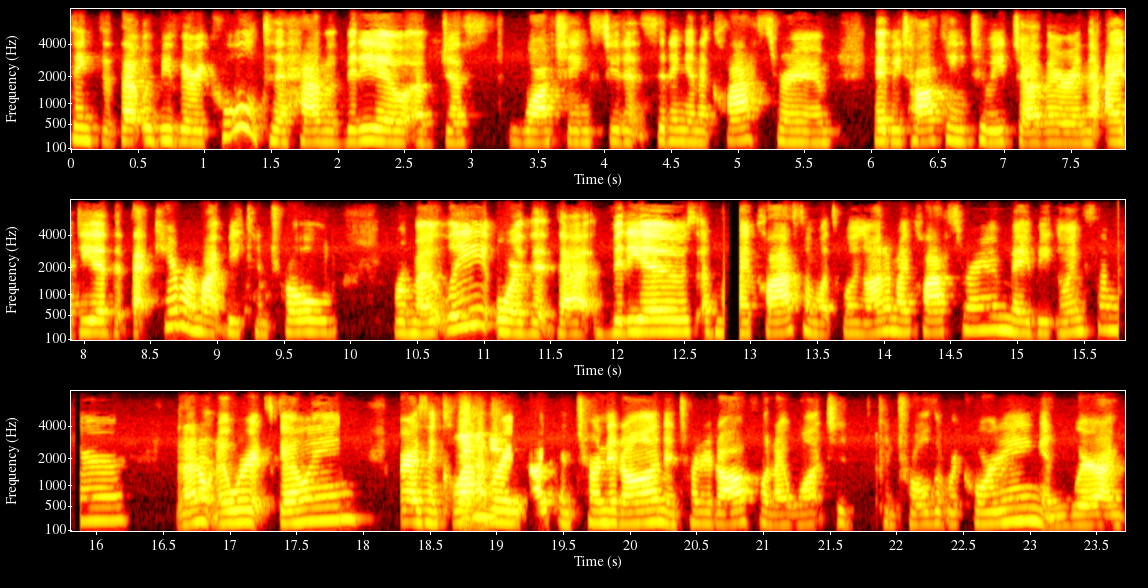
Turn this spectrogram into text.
think that that would be very cool to have a video of just watching students sitting in a classroom, maybe talking to each other, and the idea that that camera might be controlled remotely or that that videos of my class and what's going on in my classroom may be going somewhere. But I don't know where it's going. Whereas in Collaborate, I can turn it on and turn it off when I want to control the recording and where I'm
